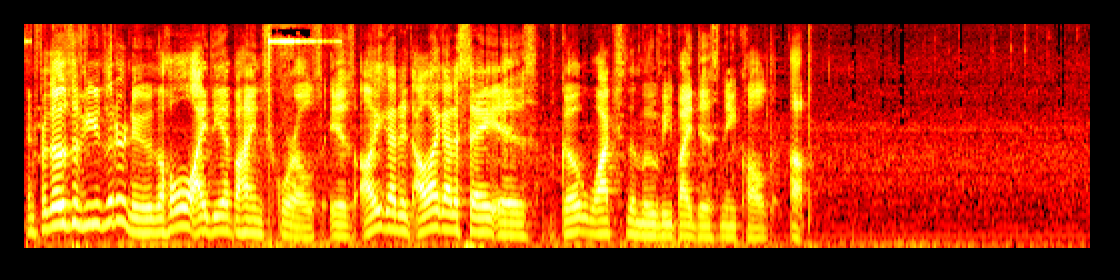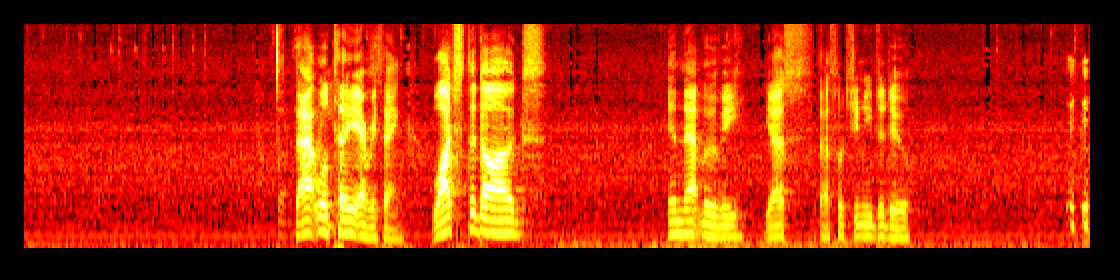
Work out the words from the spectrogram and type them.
And for those of you that are new, the whole idea behind squirrels is all you gotta all I gotta say is go watch the movie by Disney called Up. That will tell you everything. Watch the dogs in that movie. Yes, that's what you need to do.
